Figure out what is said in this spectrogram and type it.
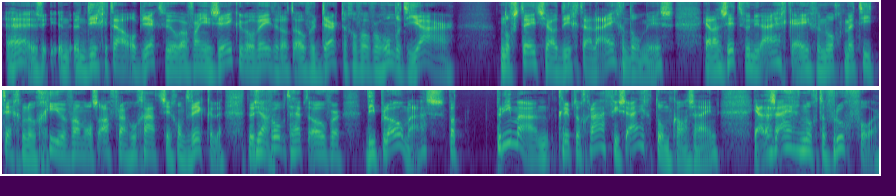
dus een, een digitaal object wil waarvan je zeker wil weten dat over 30 of over 100 jaar nog steeds jouw digitale eigendom is, ja, dan zitten we nu eigenlijk even nog met die technologie waarvan we ons afvragen hoe gaat het zich ontwikkelen. Dus ja. je bijvoorbeeld hebt over diploma's, wat prima een cryptografisch eigendom kan zijn. Ja, dat is eigenlijk nog te vroeg voor.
